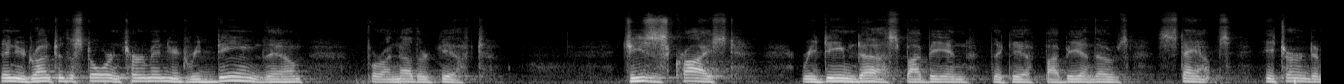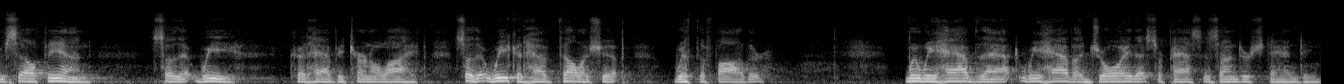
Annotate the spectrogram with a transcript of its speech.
then you'd run to the store and turn in. You'd redeem them for another gift. Jesus Christ redeemed us by being the gift, by being those stamps. He turned himself in so that we could have eternal life, so that we could have fellowship with the Father. When we have that, we have a joy that surpasses understanding.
